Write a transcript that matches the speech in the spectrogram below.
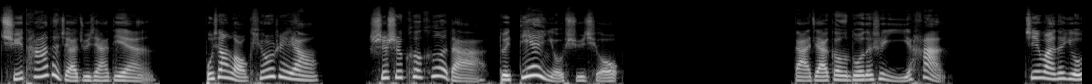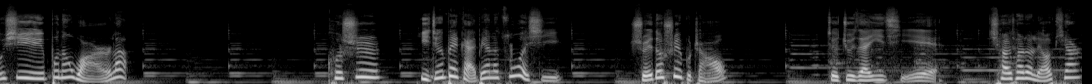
其他的家具家电不像老 Q 这样。时时刻刻的对电有需求，大家更多的是遗憾，今晚的游戏不能玩了。可是已经被改变了作息，谁都睡不着，就聚在一起悄悄的聊天儿。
